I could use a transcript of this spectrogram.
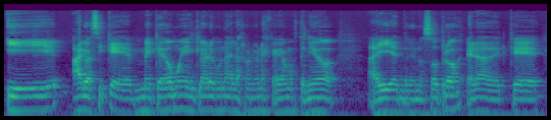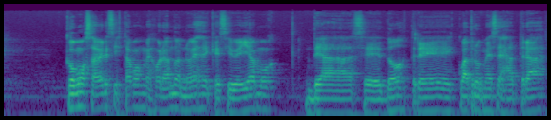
Y algo así que me quedó muy en claro en una de las reuniones que habíamos tenido ahí entre nosotros era de que cómo saber si estamos mejorando no es de que si veíamos de hace dos, tres, cuatro meses atrás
